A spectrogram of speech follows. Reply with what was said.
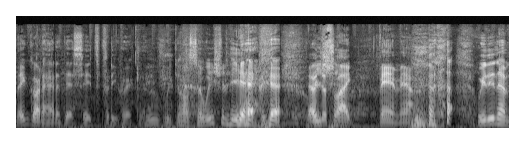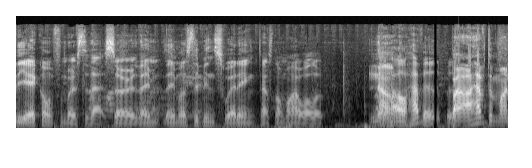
they got out of their seats pretty quickly. Who have we got? So we should, yeah, yeah. They were we just like, bam, out. we didn't have the aircon for most of that, so they they must have been sweating. That's not my wallet. No, I'll, I'll have it. But, but I have the money.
